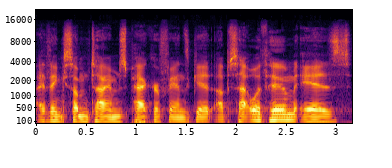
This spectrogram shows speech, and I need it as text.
I think sometimes Packer fans get upset with him is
